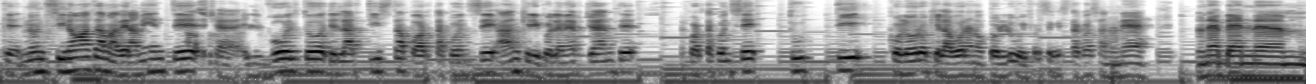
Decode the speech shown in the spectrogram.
che non si nota, ma veramente cioè, il volto dell'artista porta con sé, anche di quello emergente, porta con sé tutti coloro che lavorano con lui. Forse questa cosa non è, non è ben, um,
